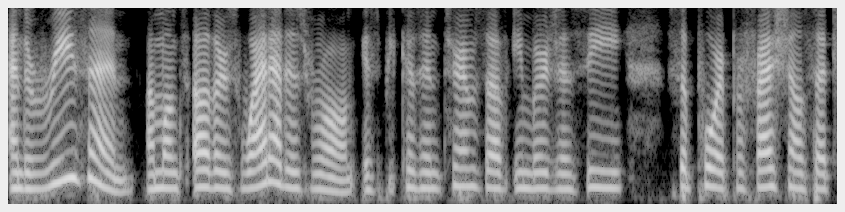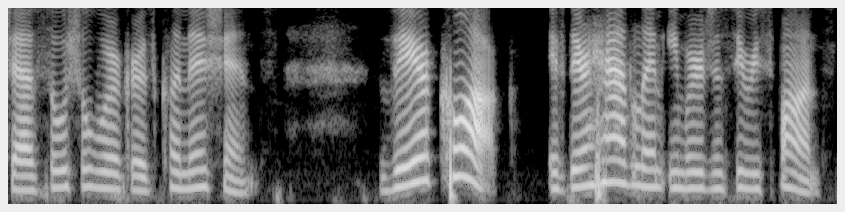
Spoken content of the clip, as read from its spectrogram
And the reason, amongst others, why that is wrong is because in terms of emergency support professionals such as social workers, clinicians, their clock, if they're handling emergency response,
